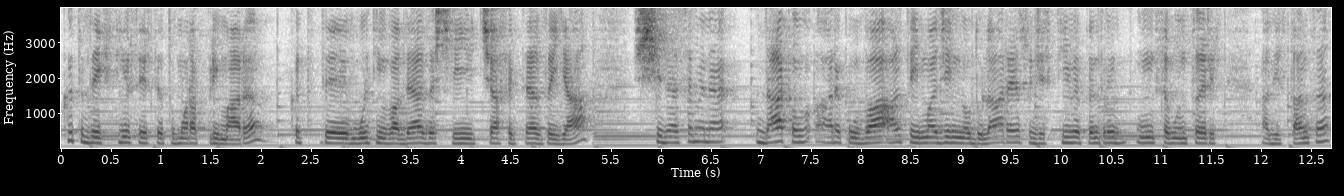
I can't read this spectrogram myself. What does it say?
cât de extinsă este tumora primară, cât de mult invadează și ce afectează ea și de asemenea dacă are cumva alte imagini nodulare sugestive pentru însămânțări la distanță,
